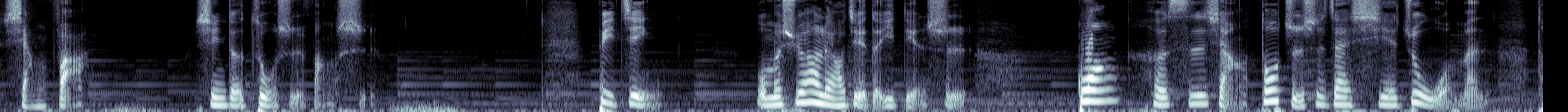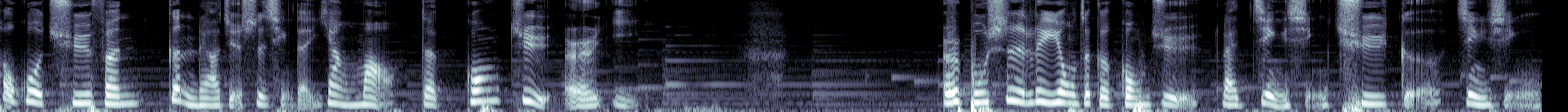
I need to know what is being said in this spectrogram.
想法、新的做事方式。毕竟。我们需要了解的一点是，光和思想都只是在协助我们透过区分更了解事情的样貌的工具而已，而不是利用这个工具来进行区隔、进行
